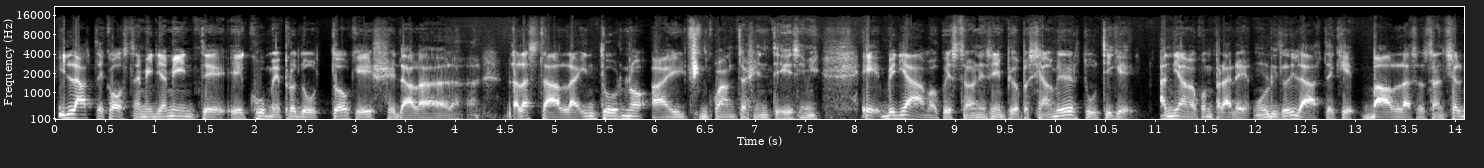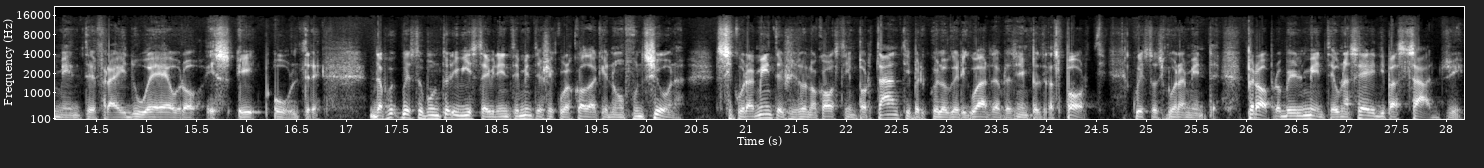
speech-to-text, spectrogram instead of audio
Il latte costa mediamente eh, come prodotto che esce dalla, dalla stalla intorno ai 50 centesimi e vediamo, questo è un esempio che possiamo vedere tutti, che andiamo a comprare un litro di latte che balla sostanzialmente fra i 2 euro e, e, oltre. Da questo punto di vista evidentemente c'è qualcosa che non funziona, sicuramente ci sono costi importanti per quello che riguarda per esempio i trasporti, questo sicuramente, però probabilmente una serie di passaggi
